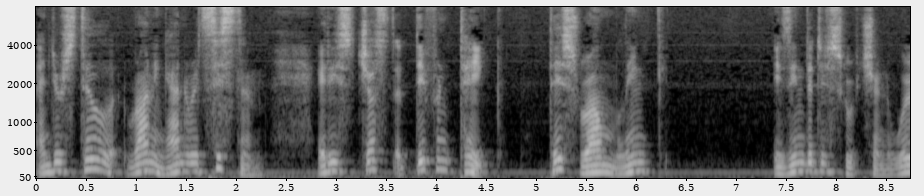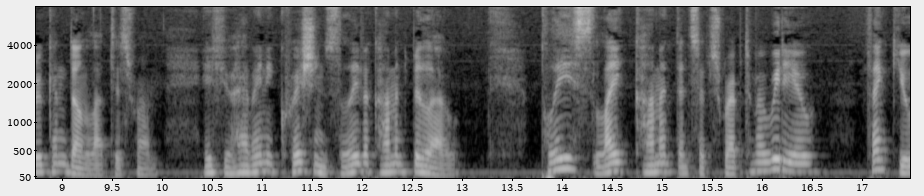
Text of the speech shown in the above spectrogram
and you're still running Android system. It is just a different take. This ROM link is in the description where you can download this ROM. If you have any questions, leave a comment below. Please like, comment and subscribe to my video. Thank you.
